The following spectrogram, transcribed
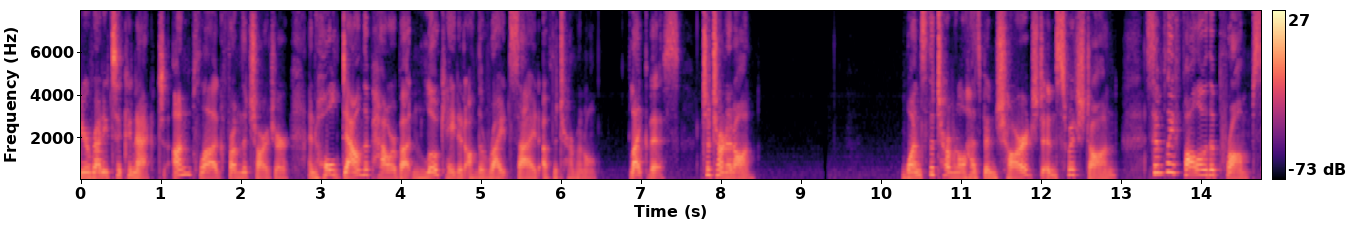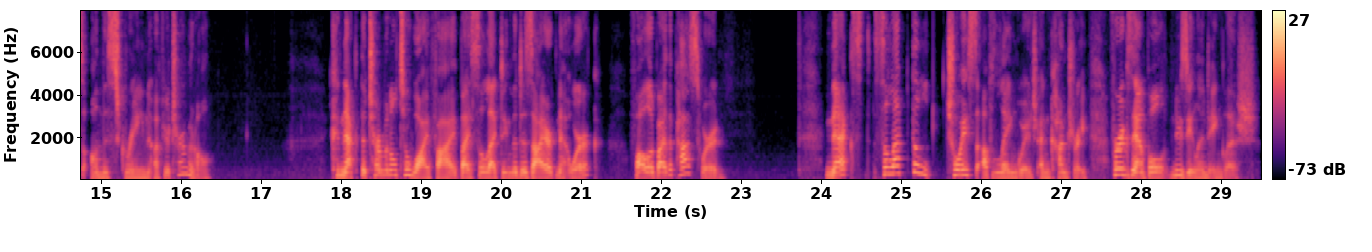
When you're ready to connect, unplug from the charger and hold down the power button located on the right side of the terminal, like this, to turn it on. Once the terminal has been charged and switched on, simply follow the prompts on the screen of your terminal. Connect the terminal to Wi-Fi by selecting the desired network, followed by the password. Next, select the choice of language and country, for example, New Zealand English.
